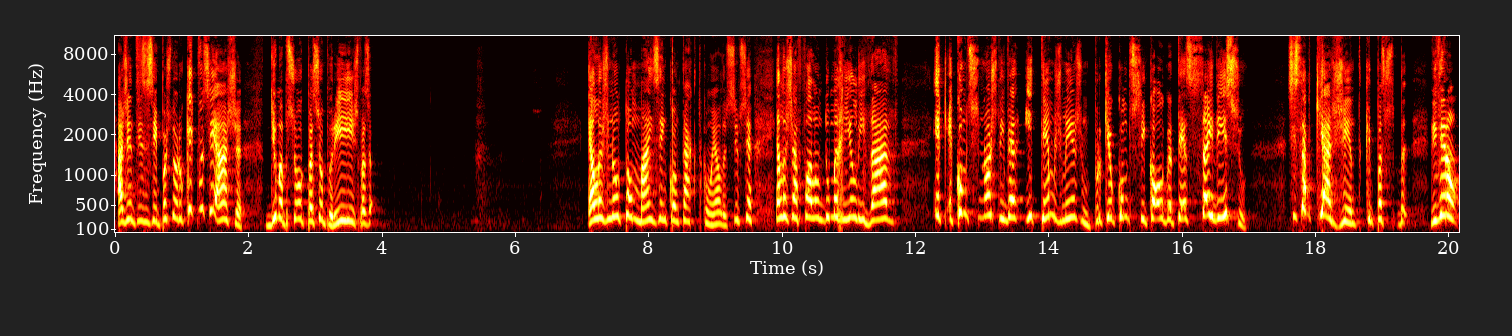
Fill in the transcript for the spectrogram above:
a gente diz assim, pastor, o que é que você acha de uma pessoa que passou por isto? Passou... Elas não estão mais em contacto com elas. Elas já falam de uma realidade. É, é como se nós tivéssemos. E temos mesmo, porque eu, como psicólogo, até sei disso. Você sabe que há gente que viveram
